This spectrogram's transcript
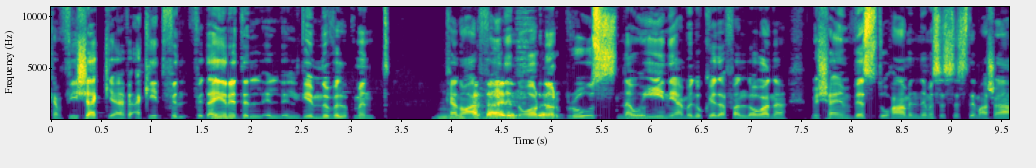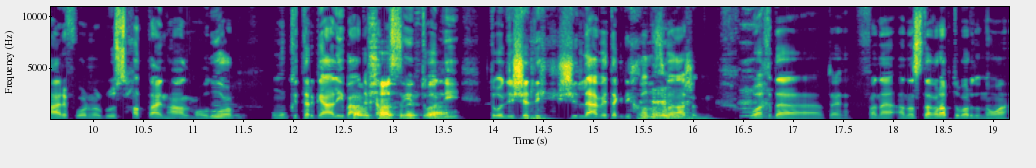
كان في شك يعني أكيد في في دايرة ال- ال- ال game development كانوا عارفين إن Warner Bros ناويين يعملوا كده فاللي هو أنا مش ه invest وهعمل Nemesis system عشان عارف Warner Bros حط عينها على الموضوع مم. وممكن ترجع لي بعد خمس سنين تقول. لي تقول لي شيل شيل لعبتك دي خالص بقى عشان واخدة بتاعتها. فأنا أنا استغربت برضو إن هو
